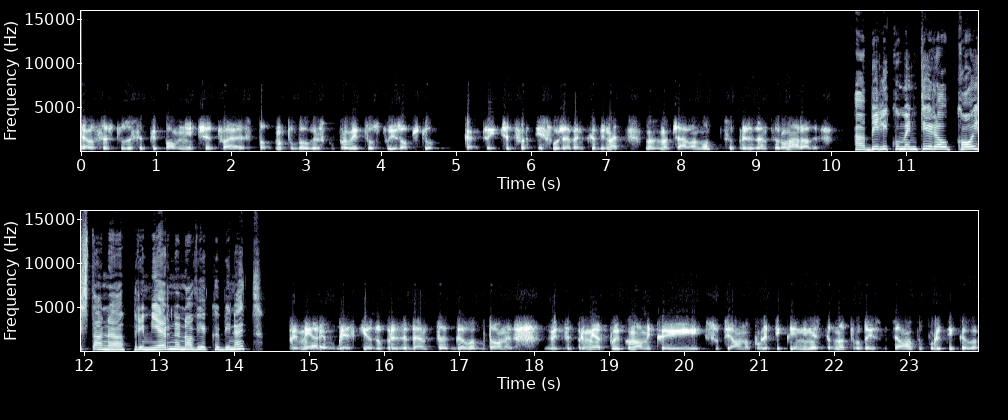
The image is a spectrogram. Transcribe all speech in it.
Трябва също да се припомни, че това е стотното българско правителство изобщо, както и четвърти служебен кабинет, назначаван от президента Румен Радев. А би ли коментирал кой стана премьер на новия кабинет? Премьер е близкия до президента Гълъб Донев, вице-премьер по економика и социална политика и министр на труда и социалната политика в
